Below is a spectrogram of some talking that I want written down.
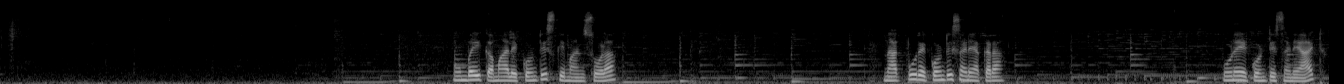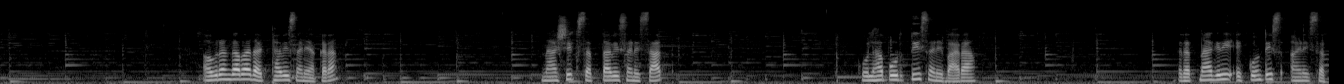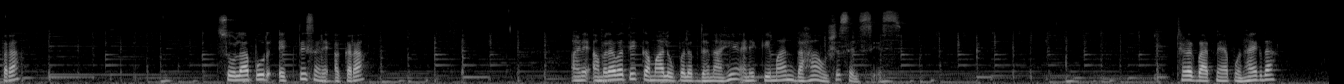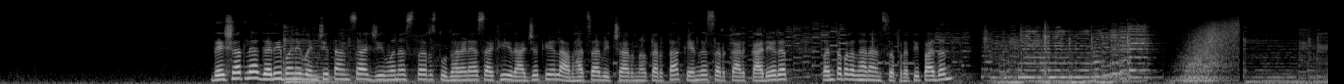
मुंबई कमाल एकोणतीस किमान सोळा. नागपूर एकोणतीस आणि अकरा. पुणे एकोणतीस आणि आठ. औरंगाबाद अठ्ठावीस आणि अकरा. नाशिक सत्तावीस आणि सात. कोल्हापूर तीस आणि बारा. रत्नागिरी एकोणतीस आणि सतरा. सोलापूर एकतीस आणि अकरा. आणि अमरावती कमाल उपलब्ध नाही आणि किमान दहा अंश सेल्सिअस. ठळक बातम्या पुन्हा एकदा. देशातल्या गरीब आणि वंचितांचा जीवनस्तर सुधारण्यासाठी राजकीय लाभाचा विचार न करता केंद्र सरकार कार्यरत. पंतप्रधानांचं प्रतिपादन.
